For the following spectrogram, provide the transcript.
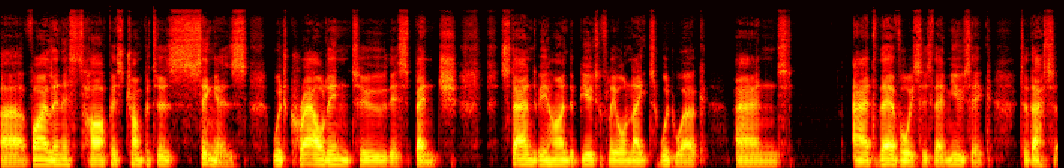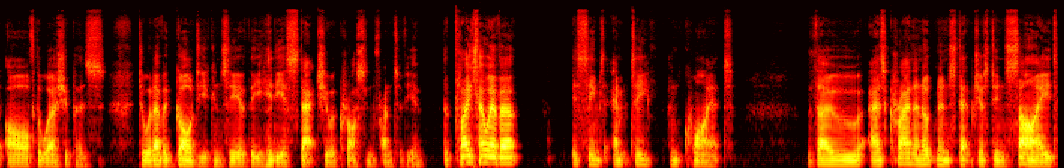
uh, violinists, harpists, trumpeters, singers would crowd into this bench, stand behind the beautifully ornate woodwork, and add their voices, their music, to that of the worshippers, to whatever god you can see of the hideous statue across in front of you. The place, however, it seems empty and quiet. Though, as Cran and Ugnan step just inside,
